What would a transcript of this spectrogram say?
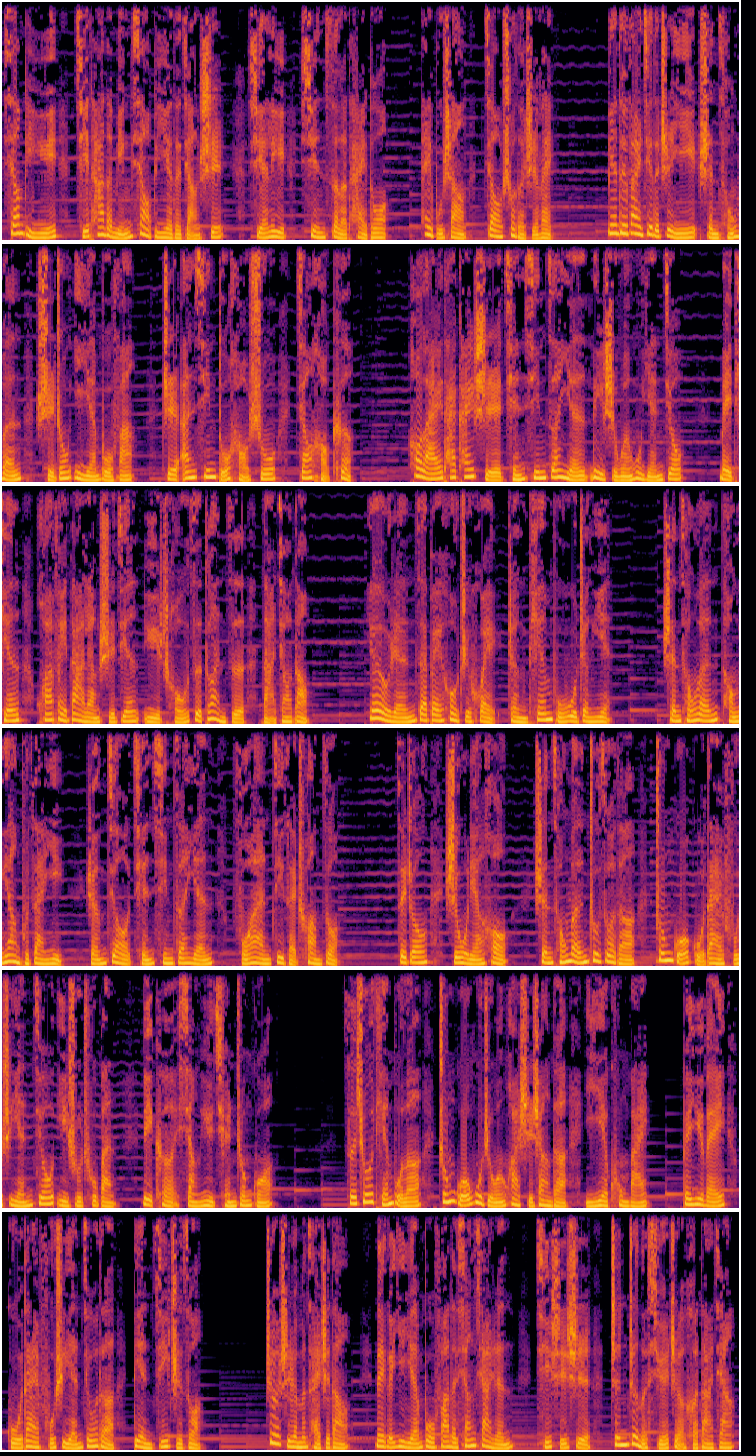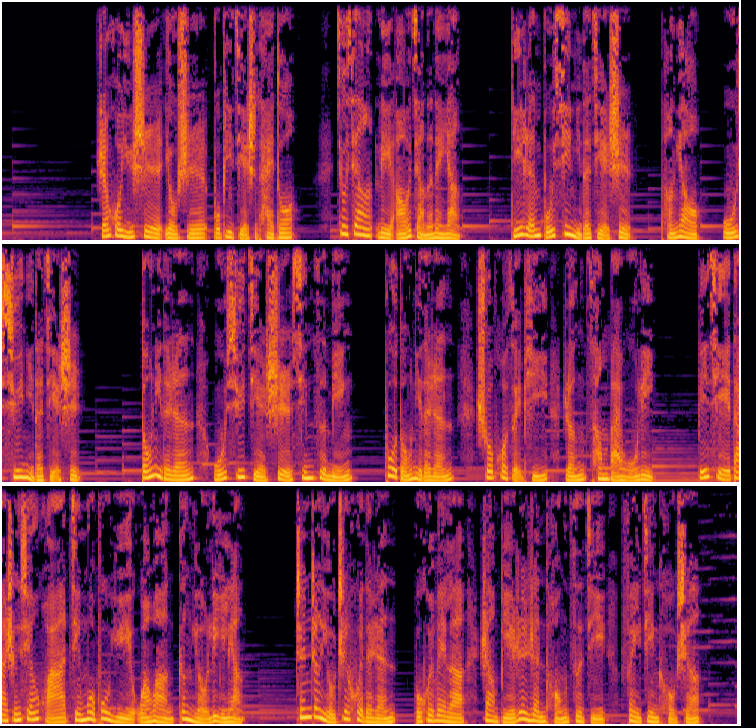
相比于其他的名校毕业的讲师，学历逊色了太多，配不上教授的职位。面对外界的质疑，沈从文始终一言不发，只安心读好书、教好课。后来，他开始潜心钻研历史文物研究，每天花费大量时间与绸子、缎子打交道。又有人在背后智慧，整天不务正业。沈从文同样不在意，仍旧潜心钻研伏案记载创作。最终，十五年后，沈从文著作的《中国古代服饰研究》一书出版，立刻享誉全中国。此书填补了中国物质文化史上的一页空白，被誉为古代服饰研究的奠基之作。这时，人们才知道。那个一言不发的乡下人，其实是真正的学者和大家。人活于世，有时不必解释太多，就像李敖讲的那样：敌人不信你的解释，朋友无需你的解释，懂你的人无需解释心自明，不懂你的人说破嘴皮仍苍白无力。比起大声喧哗，静默不语往往更有力量。真正有智慧的人。不会为了让别人认同自己费尽口舌，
